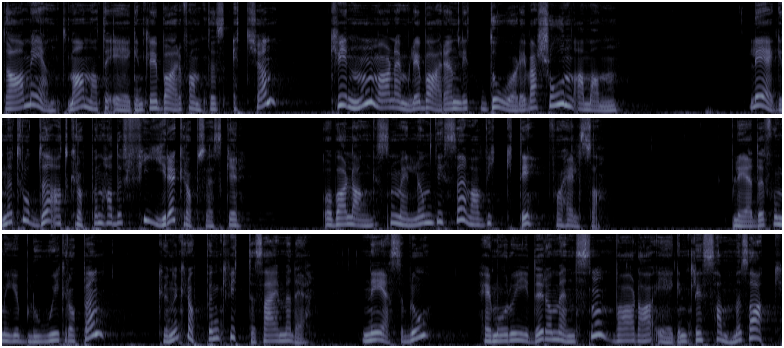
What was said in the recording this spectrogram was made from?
Da mente man at det egentlig bare fantes ett kjønn. Kvinnen var nemlig bare en litt dårlig versjon av mannen. Legene trodde at kroppen hadde fire kroppsvæsker, og balansen mellom disse var viktig for helsa. Ble det for mye blod i kroppen, kunne kroppen kvitte seg med det. Neseblod, hemoroider og mensen var da egentlig samme sak.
